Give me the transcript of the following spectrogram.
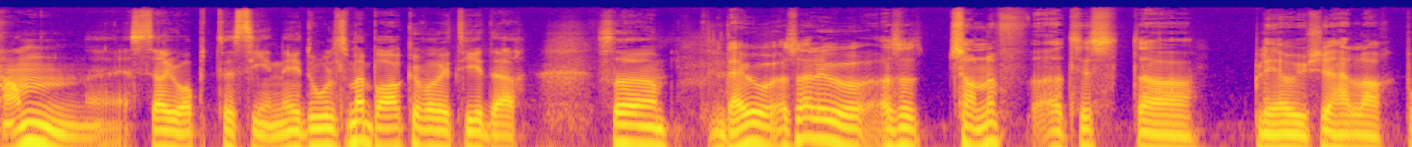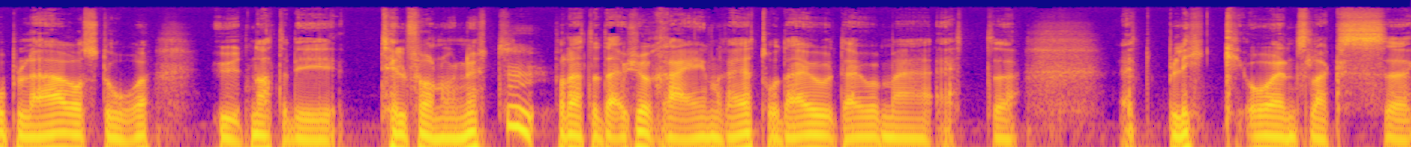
Han eh, ser jo opp til sine idol, som er bakover i tid der. Så det er jo Så er det jo Altså, sånne artister blir jo ikke heller populære og store uten at de tilfører noe nytt. For dette, det er jo ikke ren retro, det er jo, det er jo med et eh, et blikk og en slags eh,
